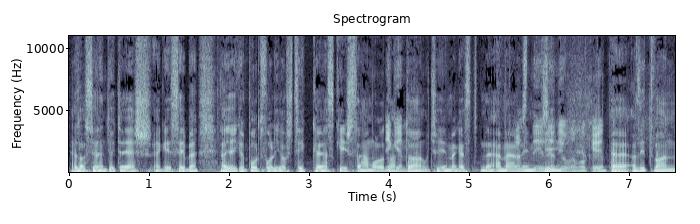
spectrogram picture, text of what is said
ez azt jelenti, hogy teljes egészében. Egyébként portfóliós cikk ezt ki is számolgatta, úgyhogy én meg ezt Azt emelném nézed, ki. jó. Eh, Az itt van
